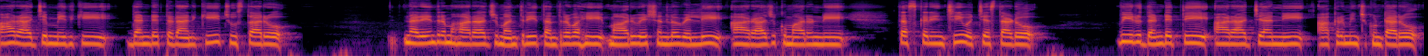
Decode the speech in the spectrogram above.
ఆ రాజ్యం మీదకి దండెత్తడానికి చూస్తారు. నరేంద్ర మహారాజు మంత్రి తంత్రవహి మారువేషంలో వెళ్ళి ఆ రాజకుమారుణ్ణి తస్కరించి వచ్చేస్తాడో. వీరు దండెత్తి ఆ రాజ్యాన్ని ఆక్రమించుకుంటారో.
